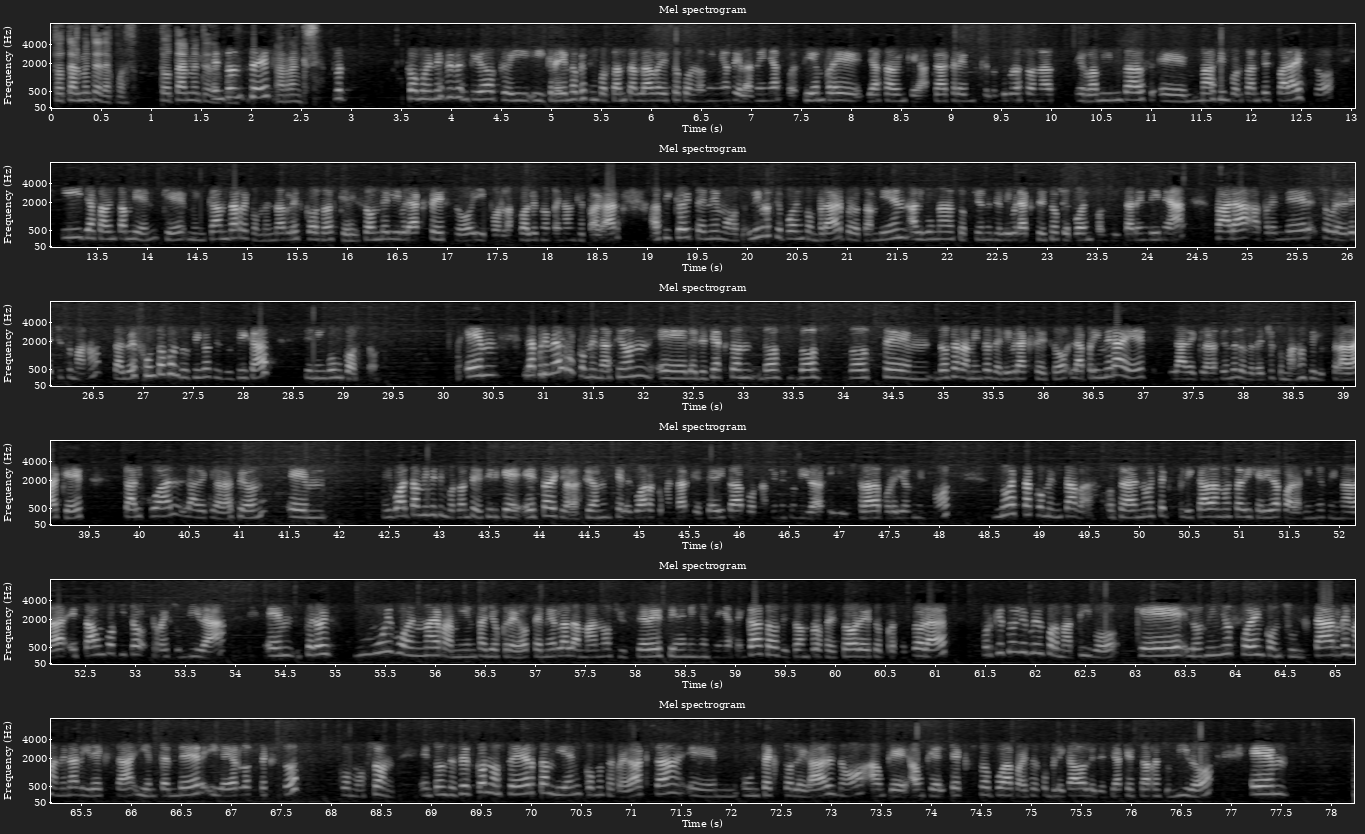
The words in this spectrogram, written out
Totalmente de acuerdo, totalmente de Entonces, acuerdo. Entonces. Pues, como en ese sentido que, y, y, creyendo que es importante hablar de eso con los niños y las niñas, pues siempre ya saben que acá creemos que los libros son las herramientas eh, más importantes para esto. Y ya saben también que me encanta recomendarles cosas que son de libre acceso y por las cuales no tengan que pagar. Así que hoy tenemos libros que pueden comprar, pero también algunas opciones de libre acceso que pueden consultar en línea para aprender sobre derechos humanos, tal vez junto con sus hijos y sus hijas, sin ningún costo. Eh, la primera recomendación, eh, les decía que son dos, dos, dos, eh, dos herramientas de libre acceso. La primera es la Declaración de los Derechos Humanos Ilustrada, que es tal cual la declaración. Eh, igual también es importante decir que esta declaración que les voy a recomendar, que esté editada por Naciones Unidas y ilustrada por ellos mismos, no está comentada, o sea, no está explicada, no está digerida para niños ni nada, está un poquito resumida eh, pero es muy buena herramienta, yo creo, tenerla a la mano si ustedes tienen niños y niñas en casa o si son profesores o profesoras, porque es un libro informativo que los niños pueden consultar de manera directa y entender y leer los textos como son. Entonces es conocer también cómo se redacta eh, un texto legal, ¿no? Aunque aunque el texto pueda parecer complicado, les decía que está resumido. Eh,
